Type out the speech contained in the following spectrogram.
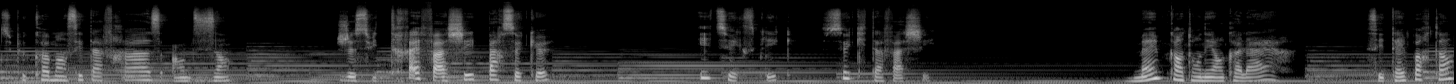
Tu peux commencer ta phrase en disant ⁇ Je suis très fâché parce que ⁇ et tu expliques ce qui t'a fâché. Même quand on est en colère, c'est important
